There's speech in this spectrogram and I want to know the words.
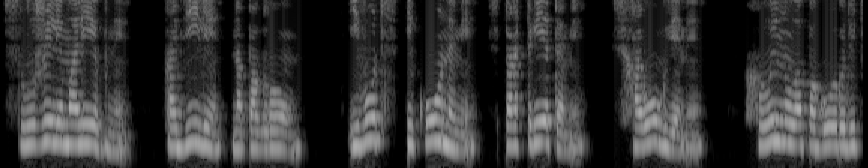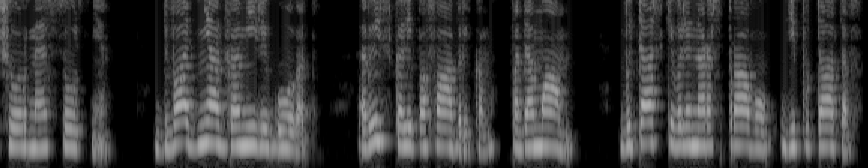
служили молебны, кадили на погром. И вот с иконами, с портретами, с хоругвями хлынула по городу черная сотня. Два дня громили город, рыскали по фабрикам, по домам, вытаскивали на расправу депутатов,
